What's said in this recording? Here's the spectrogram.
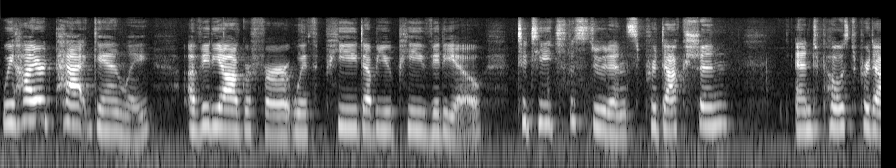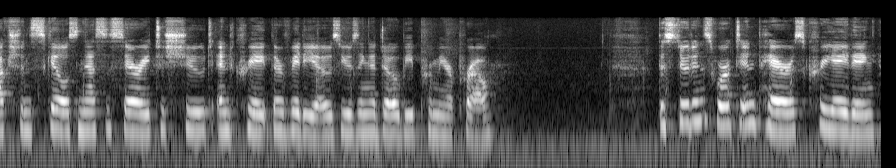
We hired Pat Ganley, a videographer with PWP Video, to teach the students production, and post-production skills necessary to shoot and create their videos using Adobe Premiere Pro. The students worked in pairs creating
